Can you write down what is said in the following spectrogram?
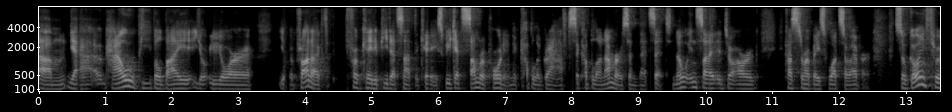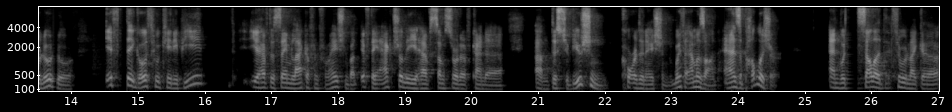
um, yeah how people buy your your your product for KDP, that's not the case. We get some reporting, a couple of graphs, a couple of numbers, and that's it. No insight into our customer base whatsoever. So going through Lulu, if they go through KDP, you have the same lack of information. But if they actually have some sort of kind of um, distribution coordination with Amazon as a publisher, and would sell it through like a,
